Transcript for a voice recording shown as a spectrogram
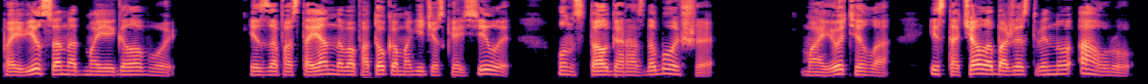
появился над моей головой. Из-за постоянного потока магической силы он стал гораздо больше. Мое тело источало божественную ауру.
